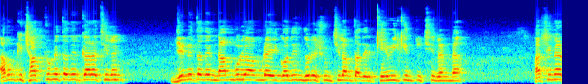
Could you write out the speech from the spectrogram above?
এমনকি ছাত্র নেতাদের কারা ছিলেন? যে নেতাদের নামগুলো আমরা এই কদিন ধরে শুনছিলাম, তাদের কেউই কিন্তু ছিলেন না। হাসিনার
